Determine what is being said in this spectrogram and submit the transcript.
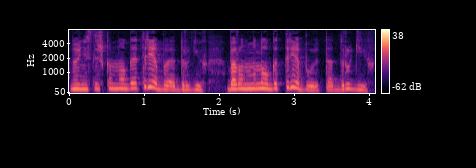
но и не слишком многое требуя от других. Барон много требует от других.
